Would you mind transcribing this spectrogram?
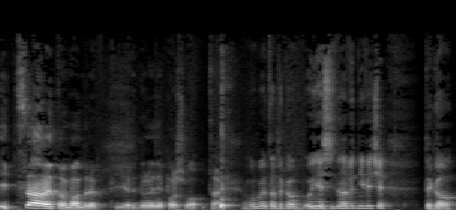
i całe to mądre pierdolenie poszło. Tak, bo my to tylko, jest, nawet nie wiecie, tego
